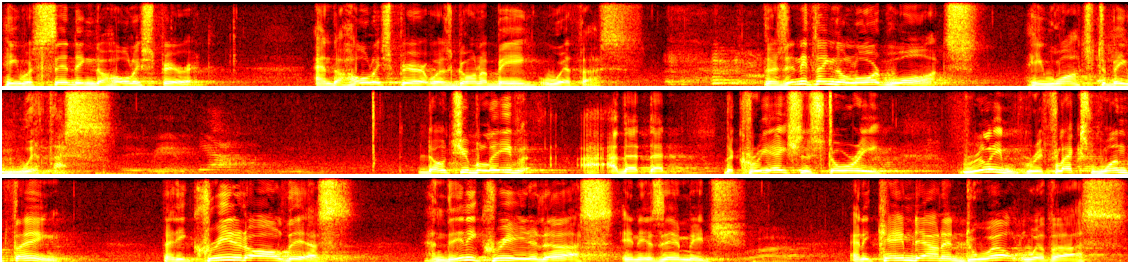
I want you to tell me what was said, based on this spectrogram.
he was sending the Holy Spirit, and the Holy Spirit was going to be with us. If there's anything the Lord wants, he wants to be with us. Don't you believe uh, that, that the creation story really reflects one thing that He created all this, and then He created us in His image. And He came down and dwelt with us,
